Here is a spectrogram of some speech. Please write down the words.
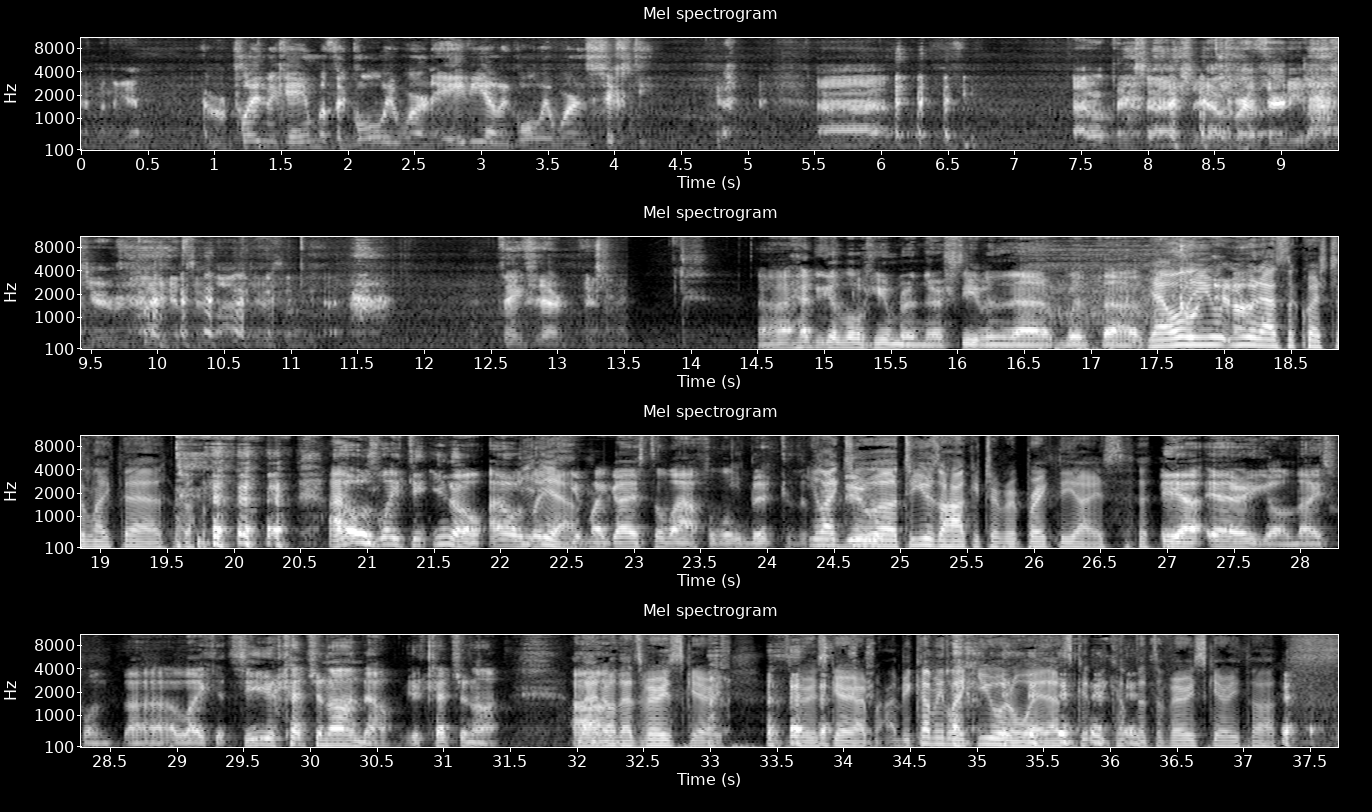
and win the game. Ever played in a game with a goalie wearing 80 and a goalie wearing 60? Uh, I don't think so. Actually, I was wearing 30 last year. We played against him last year. So. Thanks, Aaron. Uh, I had to get a little humor in there, Steven. Uh, with uh, Yeah, only you you would ask the question like that. I always like to, you know, I always like Yeah. to get my guys to laugh a little bit because you like to uh, to use a hockey term, but break the ice. yeah, yeah, there you go, nice one. Uh, I like it. See, you're catching on now. You're catching on. I know Um, that's very scary. That's very scary. I'm, I'm becoming like you in a way. That's become, that's a very scary thought.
